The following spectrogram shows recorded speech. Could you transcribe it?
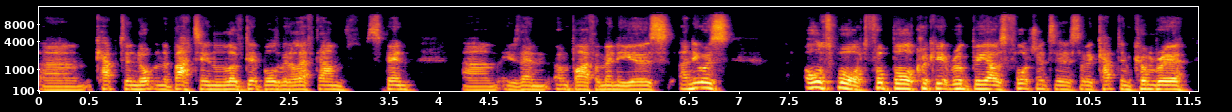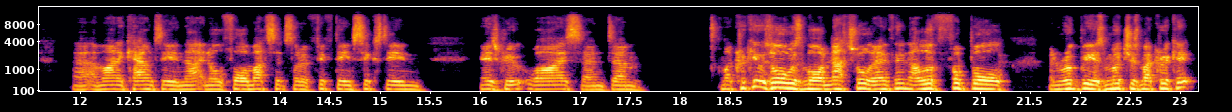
um, captained up in the batting, loved it, bowled with a left arm spin. Um, he was then umpire for many years, and it was old sport: football, cricket, rugby. I was fortunate to sort of captain Cumbria, uh, a minor county in that in all formats at sort of 15, 16 age group wise, and um, my cricket was always more natural than anything. I love football and rugby as much as my cricket.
